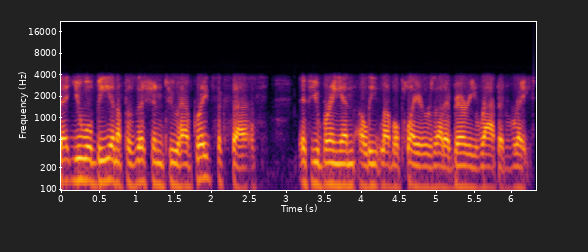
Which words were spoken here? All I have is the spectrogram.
that you will be in a position to have great success if you bring in elite level players at a very rapid rate.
